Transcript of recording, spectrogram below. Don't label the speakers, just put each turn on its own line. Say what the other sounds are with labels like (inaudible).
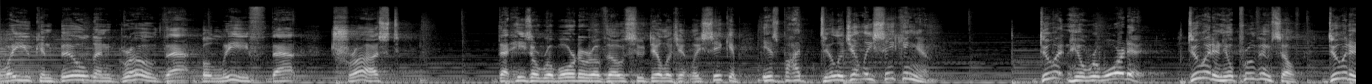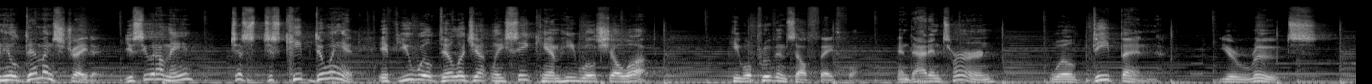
The
way you can build and grow that belief, that trust that He's a rewarder of those who diligently seek Him is by diligently seeking Him. Do it and He'll reward it. Do it and He'll prove Himself. Do it and He'll demonstrate it. You see what I mean? Just, just keep doing it. If you will diligently seek Him, He will show up. He will prove Himself faithful. And that in turn will deepen your roots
